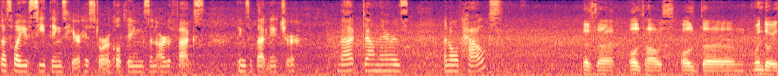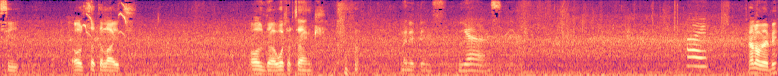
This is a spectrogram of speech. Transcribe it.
that's why you see things here, historical things and artifacts, things of that nature. That down there is an old house. There's a old house, old um, window AC, old satellite, old uh, water tank, many things. Yes. Hi. Hello, baby.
